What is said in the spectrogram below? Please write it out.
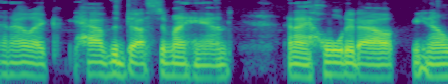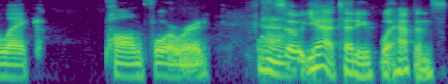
and I like have the dust in my hand and I hold it out, you know, like palm forward. So yeah, Teddy, what happens?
